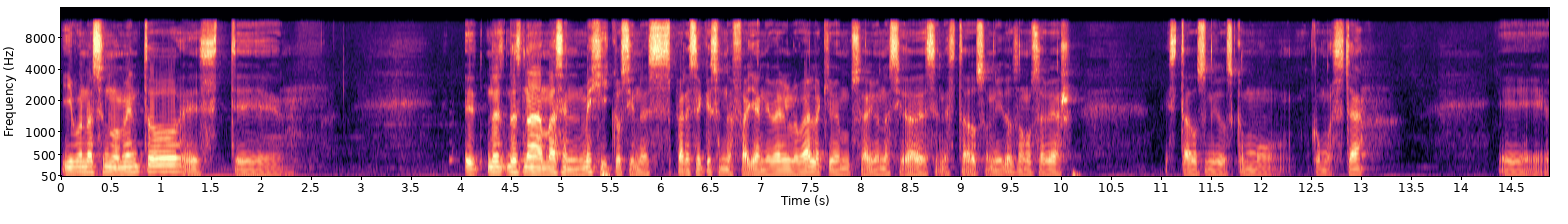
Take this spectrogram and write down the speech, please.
Y bueno, hace un momento, este, eh, no, es, nada más en México, sino es, parece que es una falla a nivel global. Aquí vemos hay unas ciudades en Estados Unidos, vamos a ver Estados Unidos cómo, cómo está. Eh,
